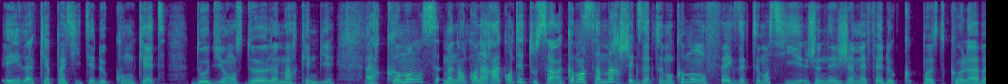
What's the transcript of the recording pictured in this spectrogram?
et la capacité de conquête d'audience de la marque NBA. Alors comment, ça- maintenant qu'on a raconté tout ça, comment ça marche exactement? Comment on fait exactement si je n'ai jamais fait de co- post collab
